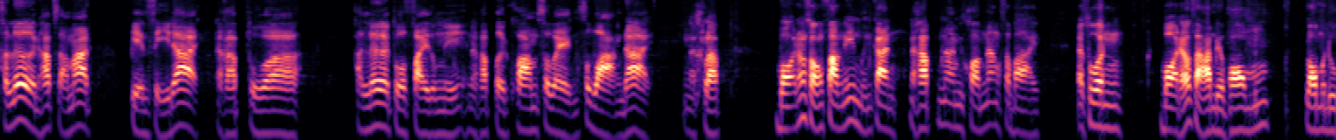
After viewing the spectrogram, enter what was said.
color นะครับ สามารถเปลี่ยนสีได้นะครับ ตัว color ตัวไฟตรงนี้นะครับ เปิดความแสวงสว่างได้นะครับ เบาะทั้งสองฝั่งนี่เหมือนกันนะครับน่ามีความนั่งสบาย แต่ส่วน เบาะแถวสามเดี๋ยวผมลองมาดู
